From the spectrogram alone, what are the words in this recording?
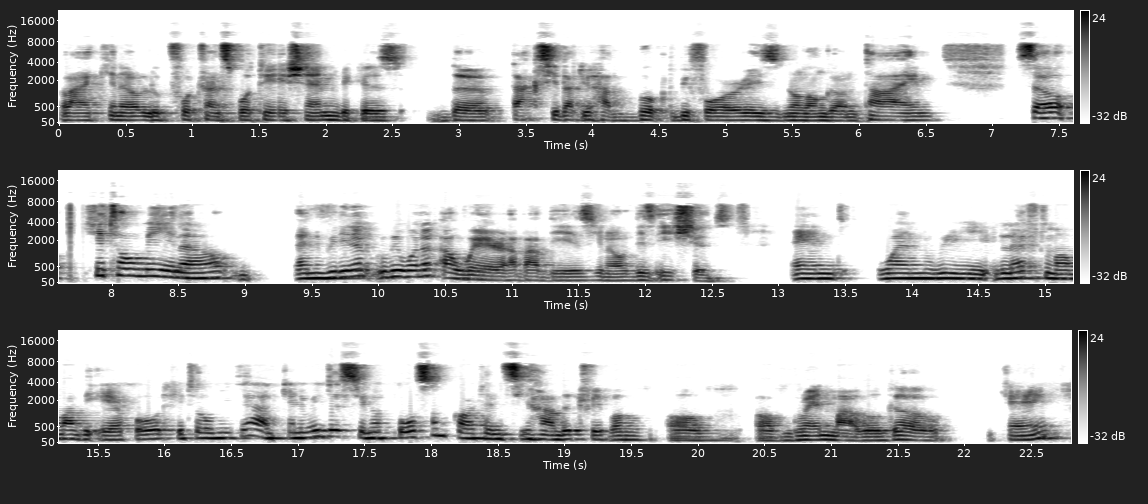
like, you know, look for transportation because the taxi that you had booked before is no longer on time. So he told me, you know, and we didn't, we were not aware about these, you know, these issues. And when we left mom at the airport, he told me, Dad, can we just, you know, pull some cart and see how the trip of, of, of grandma will go? Okay.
